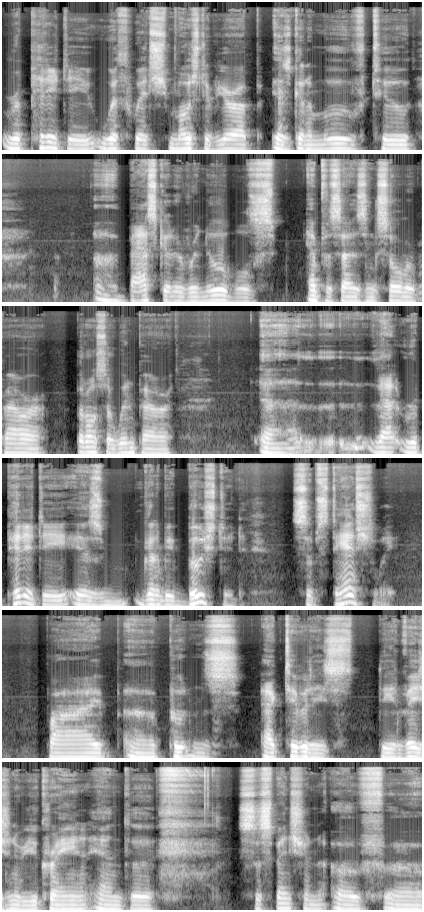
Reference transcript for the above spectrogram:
rapidity with which most of Europe is going to move to a basket of renewables, emphasizing solar power, but also wind power, uh, that rapidity is going to be boosted substantially by uh, Putin's activities, the invasion of Ukraine, and the suspension of uh,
